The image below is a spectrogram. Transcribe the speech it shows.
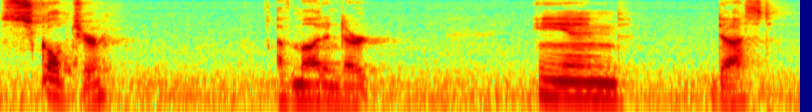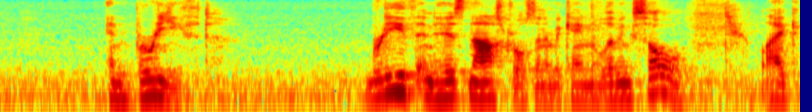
sculpture of mud and dirt and dust and breathed. Breathed into his nostrils and it became a living soul. Like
